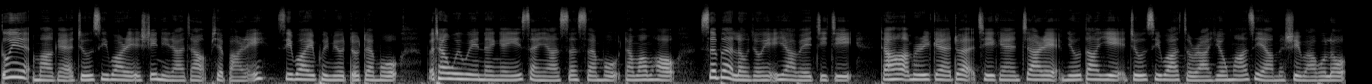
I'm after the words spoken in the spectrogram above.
သူ့ရဲ့အမာခံအကျိုးစီးပွားတွေရှိနေတာကြောင့်ဖြစ်ပါတယ်။စီးပွားရေးဖွံ့ဖြိုးတိုးတက်မှုပထဝီဝင်နိုင်ငံရေးဆိုင်ရာဆက်ဆက်မှုဒါမှမဟုတ်စစ်ဘက်လုံခြုံရေးအရာပဲကြည့်ကြည့်ဒါဟာအမေရိကန်အတွက်အခြေခံကျတဲ့အမျိုးသားရေးအကျိုးစီးပွားဆိုတာယုံမှားစရာမရှိပါဘူးလို့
